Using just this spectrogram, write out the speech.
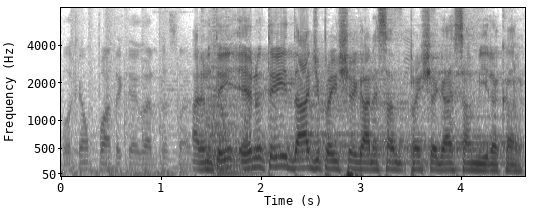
Coloquei um ponto aqui agora, tá suave. Cara, eu não tenho, eu não tenho idade pra enxergar nessa, para enxergar essa mira, cara.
